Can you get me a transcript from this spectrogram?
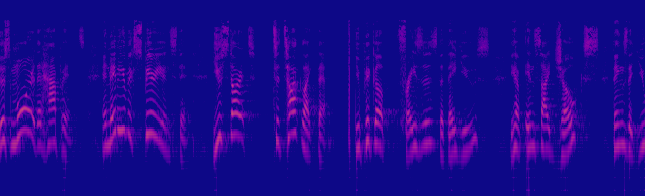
There's more that happens. And maybe you've experienced it. You start to talk like them. You pick up phrases that they use. You have inside jokes, things that you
